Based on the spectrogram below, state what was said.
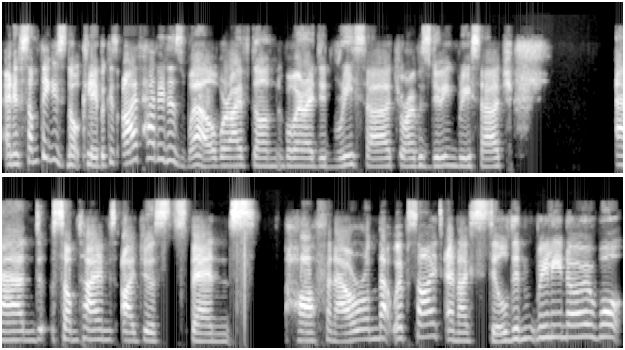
And if something is not clear, because I've had it as well, where I've done where I did research or I was doing research, and sometimes I just spent half an hour on that website and I still didn't really know what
